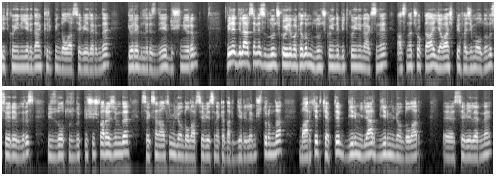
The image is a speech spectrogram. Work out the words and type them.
Bitcoin'i yeniden 40 bin dolar seviyelerinde görebiliriz diye düşünüyorum. Bir de dilerseniz Launchcoin'e bakalım. Launchcoin'de Bitcoin'in aksine aslında çok daha yavaş bir hacim olduğunu söyleyebiliriz. %30'luk düşüş var hacimde. 86 milyon dolar seviyesine kadar gerilemiş durumda. Market cap'te 1 milyar 1 milyon dolar e, seviyelerine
